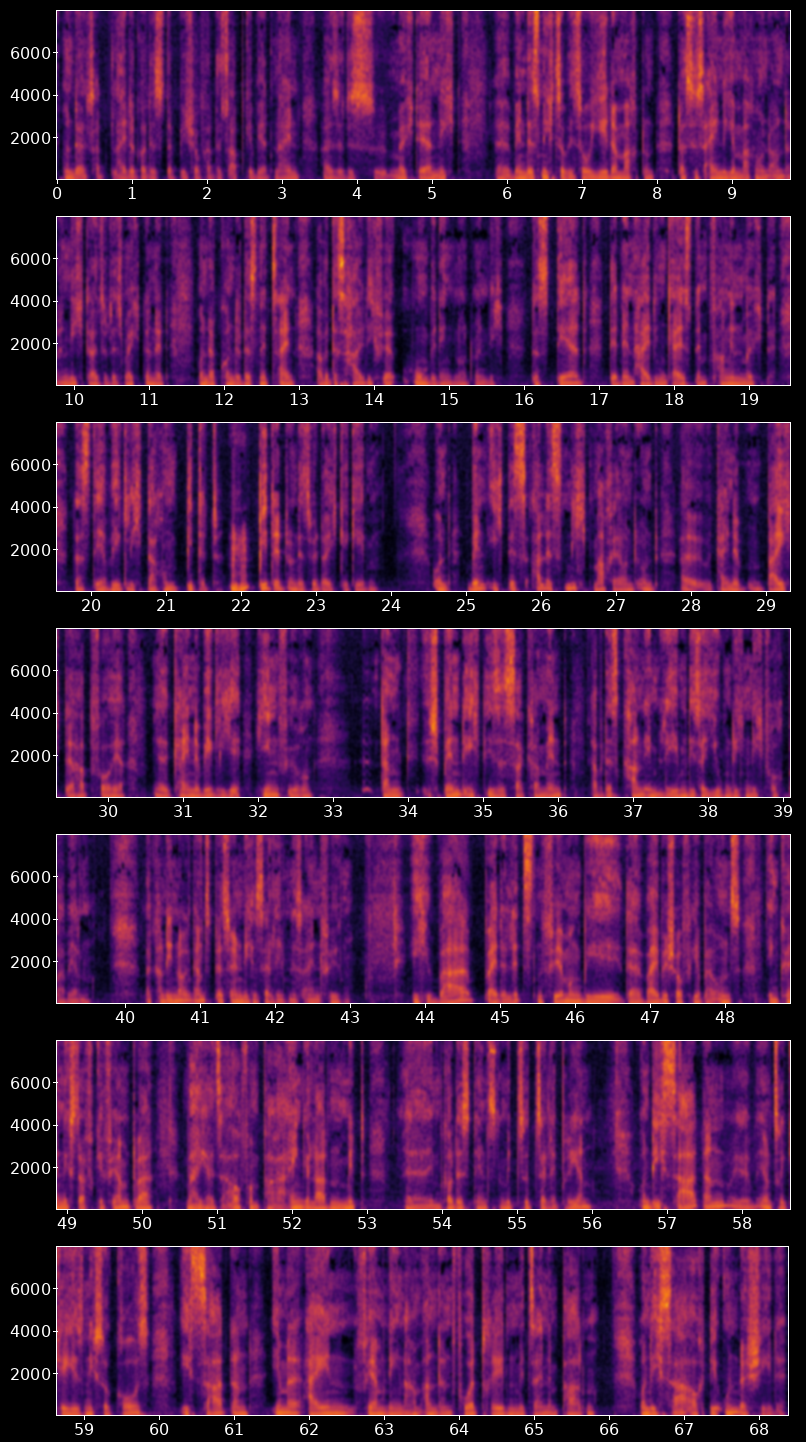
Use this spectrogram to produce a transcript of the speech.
Und das hat leider Gottes, der Bischof hat das abgewehrt. Nein, also das äh, möchte er nicht. Äh, wenn das nicht sowieso jeder macht und dass es einige machen und andere nicht, also das möchte er nicht. Und da konnte das nicht sein. Aber das halte ich für unbedingt notwendig, dass der, der den Heiligen Geist empfangen möchte, dass der wirklich darum bittet. Mhm. Bittet und es wird euch gegeben. Und wenn ich das alles nicht mache und, und äh, keine Beichte habe vorher, äh, keine wirkliche Hinführung, dann spende ich dieses Sakrament, aber das kann im Leben dieser Jugendlichen nicht fruchtbar werden. Da kann ich noch ein ganz persönliches Erlebnis einfügen. Ich war bei der letzten Firmung, wie der Weihbischof hier bei uns in Königsdorf gefirmt war, war ich also auch vom Pfarrer eingeladen, mit äh, im Gottesdienst mit zu zelebrieren. Und ich sah dann, äh, unsere Kirche ist nicht so groß, ich sah dann immer ein Firmling nach dem anderen vortreten mit seinem Paten. Und ich sah auch die Unterschiede,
